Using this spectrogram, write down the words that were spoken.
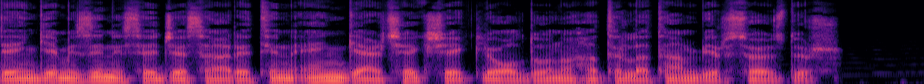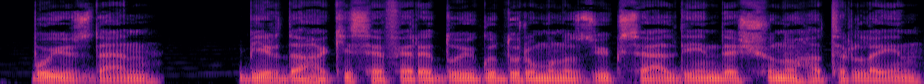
dengemizin ise cesaretin en gerçek şekli olduğunu hatırlatan bir sözdür. Bu yüzden bir dahaki sefere duygu durumunuz yükseldiğinde şunu hatırlayın.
